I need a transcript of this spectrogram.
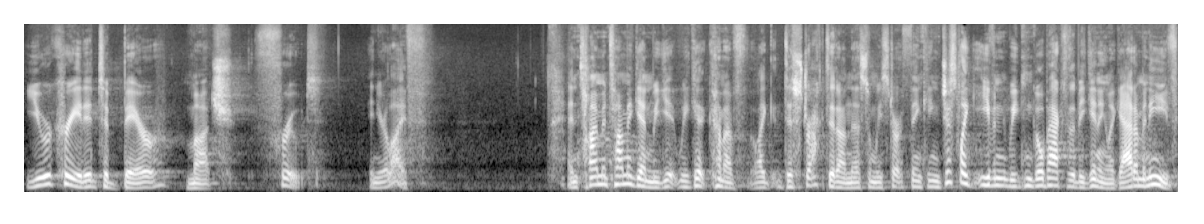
you were created to bear much fruit in your life. And time and time again, we get, we get kind of like distracted on this and we start thinking, just like even we can go back to the beginning, like Adam and Eve.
